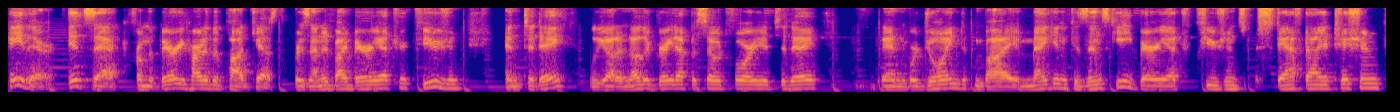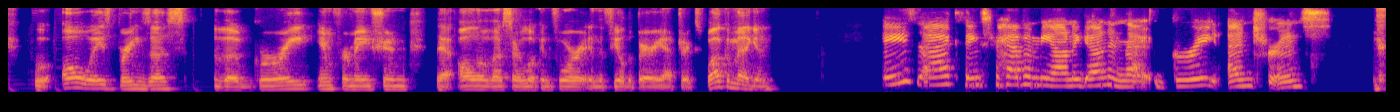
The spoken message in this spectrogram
Hey there, it's Zach from the Berry Heart of the Podcast, presented by Bariatric Fusion. And today we got another great episode for you today. And we're joined by Megan Koscinski, Bariatric Fusion's staff dietitian, who always brings us the great information that all of us are looking for in the field of bariatrics. Welcome, Megan. Hey, Zach. Thanks for having me on again and that great entrance.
